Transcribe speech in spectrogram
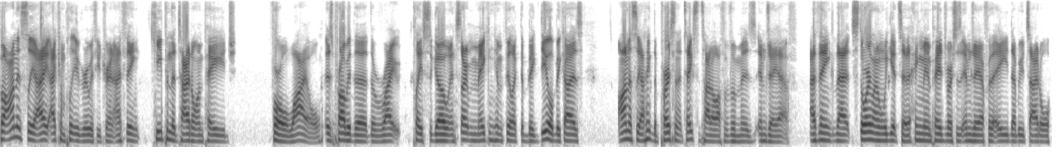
But honestly, I, I completely agree with you, Trent. I think keeping the title on Page for a while is probably the the right place to go and start making him feel like the big deal because honestly, I think the person that takes the title off of him is MJF. I think that storyline when we get to Hangman Page versus MJF for the AEW title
